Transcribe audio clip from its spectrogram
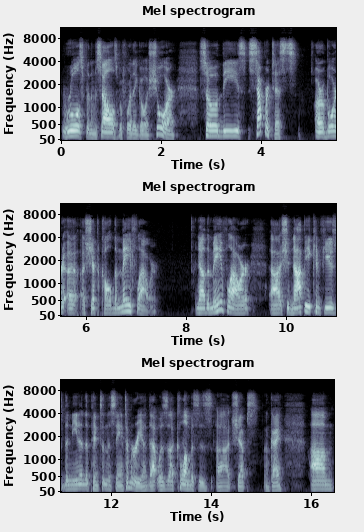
rules for themselves before they go ashore. So these separatists are aboard a, a ship called the Mayflower. Now, the Mayflower uh, should not be confused with the Nina, the Pinta, and the Santa Maria. That was uh, Columbus's uh, ships. Okay, um,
